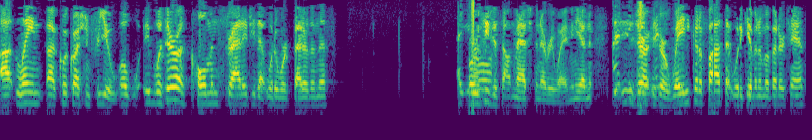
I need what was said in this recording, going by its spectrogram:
Uh, Lane, a quick question for you. Well, Was there a Coleman strategy that would have worked better than this, Uh, or was know, he just outmatched in every way? I mean, he had, I is there he- is there a way he could have fought that would have given him a better chance?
